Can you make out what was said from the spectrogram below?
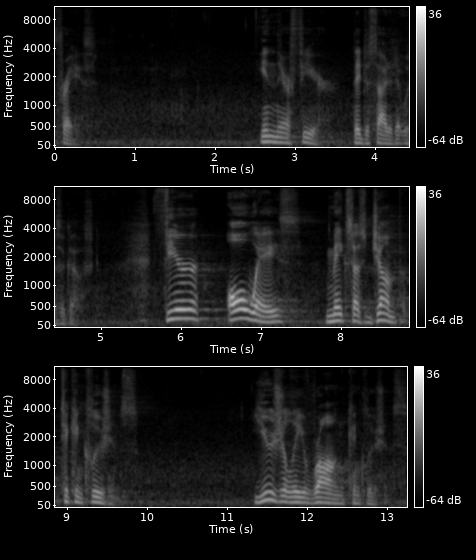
phrase. In their fear, they decided it was a ghost. Fear always makes us jump to conclusions, usually wrong conclusions.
